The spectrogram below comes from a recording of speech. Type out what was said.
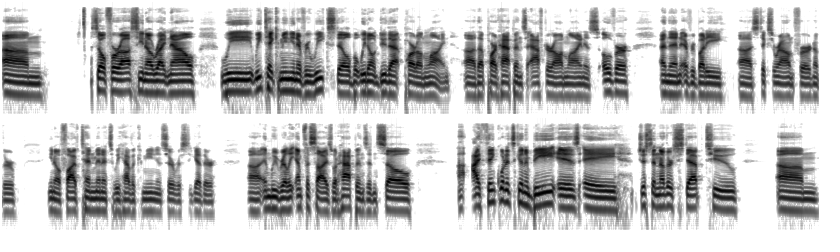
um, so for us, you know, right now we we take communion every week still, but we don't do that part online. Uh, that part happens after online is over, and then everybody uh, sticks around for another, you know, five ten minutes. We have a communion service together, uh, and we really emphasize what happens. And so I think what it's going to be is a just another step to um,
